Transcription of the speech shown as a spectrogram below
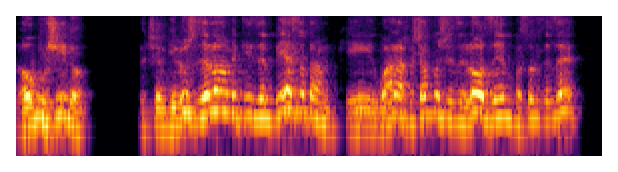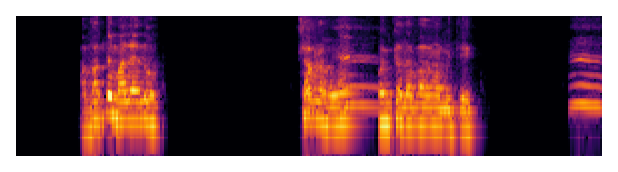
ראו בושידו. וכשהם גילו שזה לא אמיתי זה ביאס אותם, כי וואלה, חשבנו שזה לא זה, ובסוף זה זה. עבדתם עלינו. עכשיו אנחנו רואים את הדבר האמיתי. אה,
